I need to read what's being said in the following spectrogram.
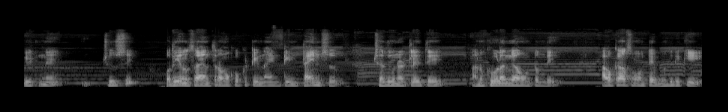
వీటిని చూసి ఉదయం సాయంత్రం ఒక్కొక్కటి నైన్టీన్ టైమ్స్ చదివినట్లయితే అనుకూలంగా ఉంటుంది. అవకాశం ఉంటే బుధుడికి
